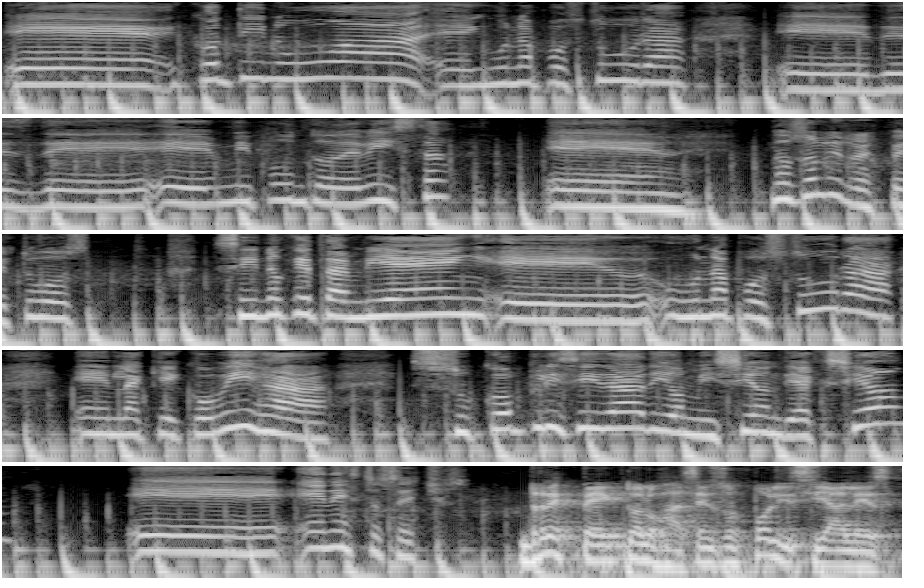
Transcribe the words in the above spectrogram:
eh, continúa en una postura eh, desde eh, mi punto de vista eh, no solo irrespetuosa sino que también eh, una postura en la que cobija su complicidad y omisión de acción eh, en estos hechos. Respecto a los ascensos policiales,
